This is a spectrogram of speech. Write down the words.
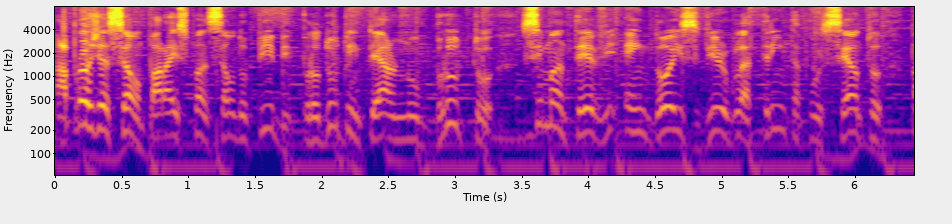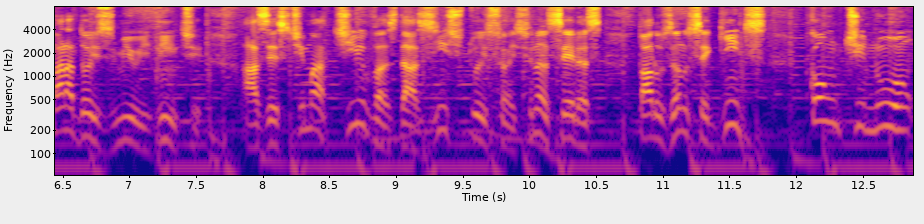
A projeção para a expansão do PIB, Produto Interno Bruto, se manteve em 2,30% para 2020. As estimativas das instituições financeiras para os anos seguintes continuam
